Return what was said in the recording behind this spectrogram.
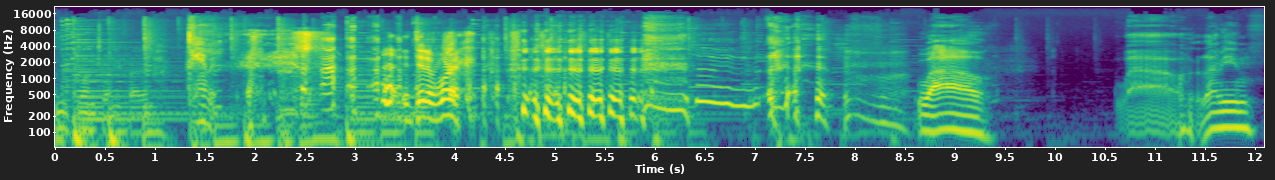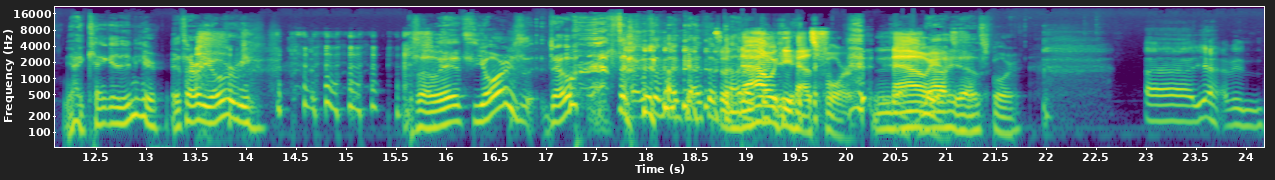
I'm 125. damn it it didn't work Wow. Wow. I mean, I can't get in here. It's already over me. so it's yours, Joe. That was my Grand Theft so now he has four now, now he he has has four. Uh, yeah, I mean,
